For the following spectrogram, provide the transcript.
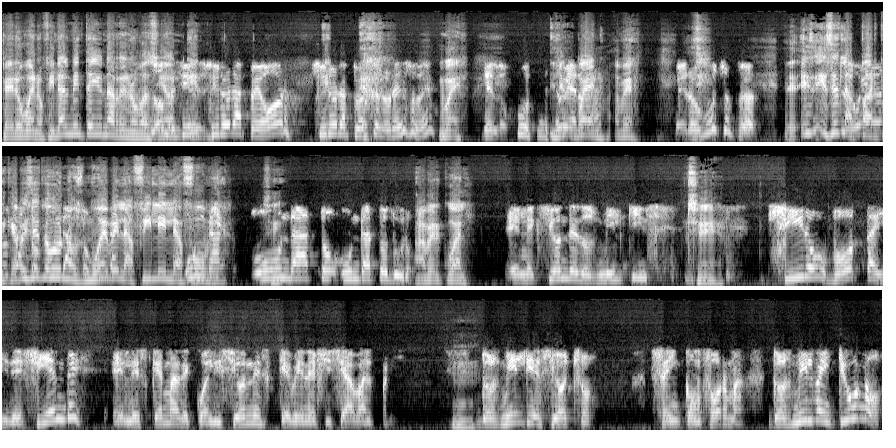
pero bueno, finalmente hay una renovación. Ciro, era peor. Ciro era peor que Lorenzo, ¿eh? Bueno, bueno a ver. Pero mucho peor. esa es la parte, que a veces luego nos mueve la fila y la fobia. un dato, un dato duro. A ver, ¿cuál? Elección de 2015. Sí. Ciro vota y defiende el esquema de coaliciones que beneficiaba al PRI. 2018 mm. se inconforma. 2021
